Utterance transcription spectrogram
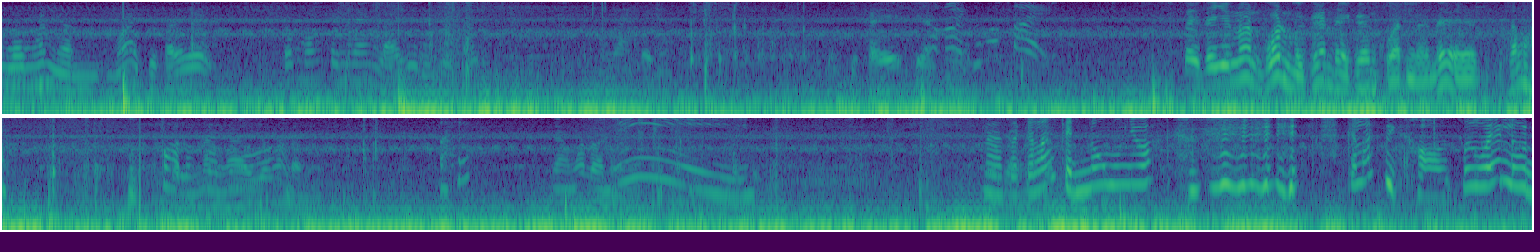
เฮ็ดนี่ยังมันเงินไม่สิใช้สมองเป็นยังไหลอยู่นี่สิใช้เปียกใส่แต่อยืนนั่นพ้นมือขึ้นได้เครื่องขวดเลยเด้อทั้งพอดลงไปง่ายๆอยู่นั่นน่ะยังว่าตอนนี้นี่น่าจะกำลังเป็นนุ่มอยู่ กำลังติดขอซื้อไว้รุ่น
